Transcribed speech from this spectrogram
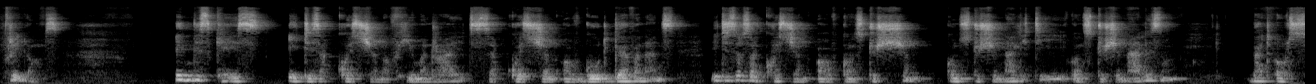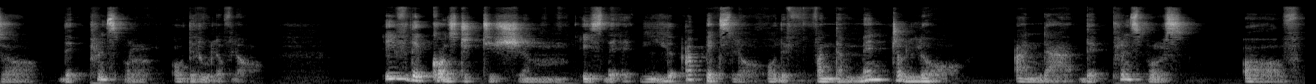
freedoms. In this case, it is a question of human rights, a question of good governance. It is also a question of constitution, constitutionality, constitutionalism, but also the principle of the rule of law. If the constitution is the apex law or the fundamental law under the principles of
